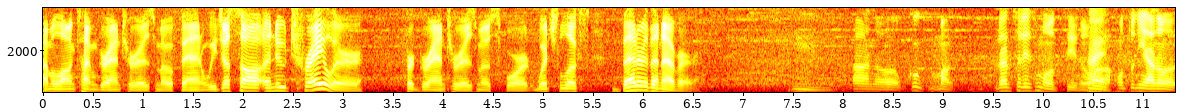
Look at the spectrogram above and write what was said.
I'm a longtime Gran Turismo fan. We just saw a new trailer for Gran Turismo Sport, which looks better than ever. あのこまあ、グランツーリスモっていうのは、はい本当にあの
